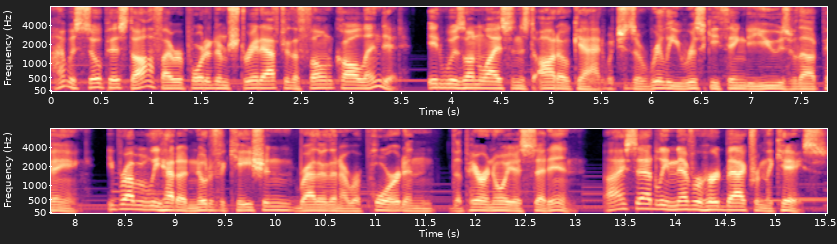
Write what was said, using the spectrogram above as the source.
I was so pissed off, I reported him straight after the phone call ended. It was unlicensed AutoCAD, which is a really risky thing to use without paying. He probably had a notification rather than a report, and the paranoia set in. I sadly never heard back from the case.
